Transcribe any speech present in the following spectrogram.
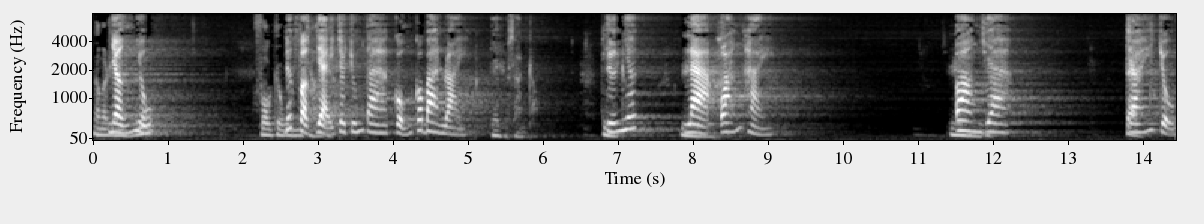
Nhẫn nhục. Đức phật dạy cho chúng ta cũng có ba loại. Thứ nhất là oán hại. Oan gia. Trái chủ.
